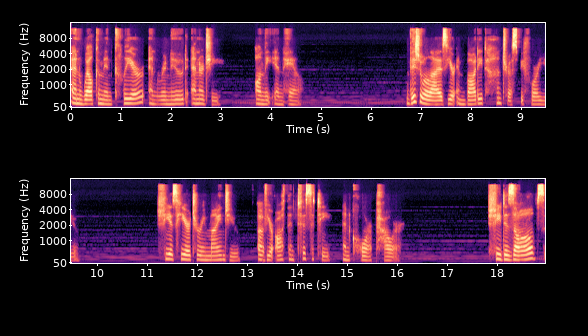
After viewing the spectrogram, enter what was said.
and welcome in clear and renewed energy on the inhale. Visualize your embodied huntress before you. She is here to remind you of your authenticity and core power. She dissolves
